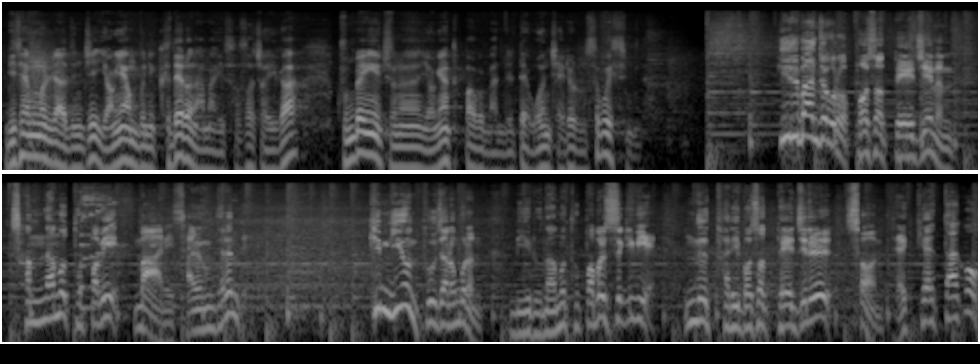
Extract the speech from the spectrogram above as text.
미생물이라든지 영양분이 그대로 남아 있어서 저희가 군뱅이 주는 영양톱밥을 만들 때 원재료로 쓰고 있습니다. 일반적으로 버섯 배지에는 참나무 톱밥이 많이 사용되는데 김기훈 부자농부는 미루나무 톱밥을 쓰기 위해 느타리 버섯 배지를 선택했다고.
